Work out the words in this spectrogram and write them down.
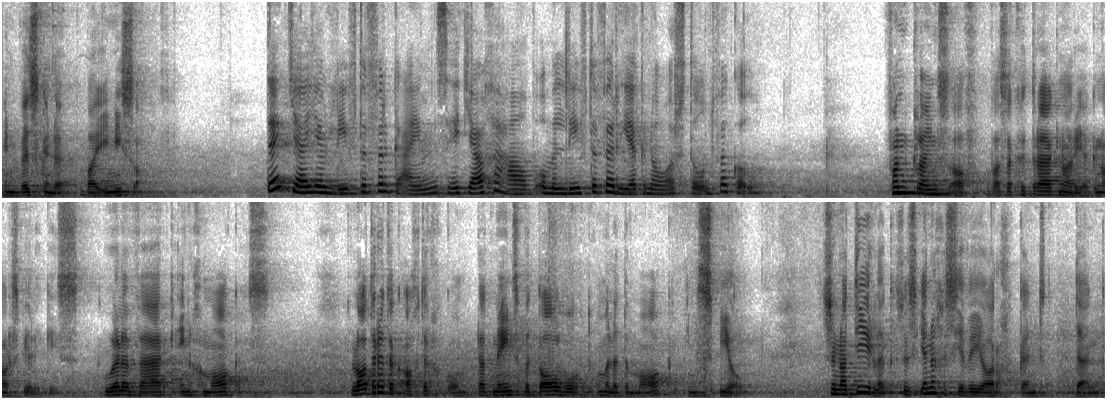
en wiskunde by Unisa. Dink jy jou liefde vir games het jou gehelp om 'n liefde vir rekenaars te ontwikkel? Van kleins af was ek getrek na rekenaarspeletjies, hoe hulle werk en gemaak is. Later het ek agtergekom dat mense betaal word om hulle te maak en speel. So natuurlik, soos enige 7-jarige kind dink,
